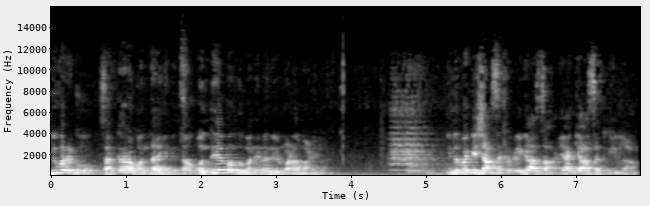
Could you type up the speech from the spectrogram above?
ಇದುವರೆಗೂ ಸರ್ಕಾರ ಬಂದಾಗಿನಿಂದ ಒಂದೇ ಒಂದು ಮನೆಯನ್ನು ನಿರ್ಮಾಣ ಮಾಡಿಲ್ಲ. ಇದ್ರ ಬಗ್ಗೆ ಶಾಸಕರುಗಳಿಗೆ ಆಸ- ಯಾಕೆ ಆಸಕ್ತಿ ಇಲ್ಲ?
